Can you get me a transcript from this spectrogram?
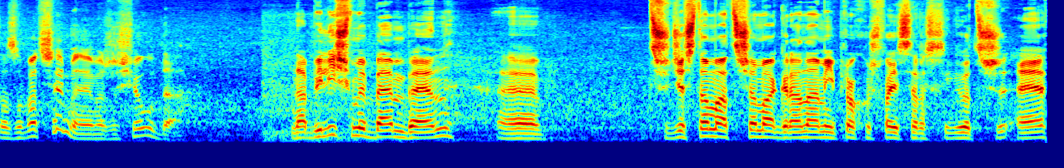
to zobaczymy. Może się uda. Nabiliśmy bęben e, 33 granami prochu szwajcarskiego 3F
